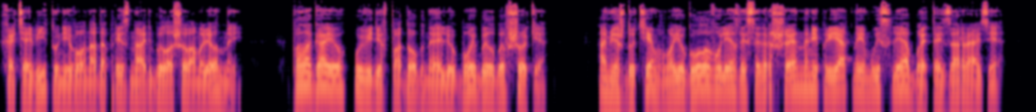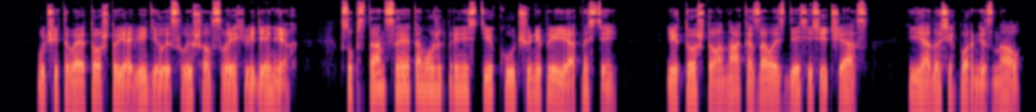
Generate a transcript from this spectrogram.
хотя вид у него, надо признать, был ошеломленный. Полагаю, увидев подобное, любой был бы в шоке. А между тем в мою голову лезли совершенно неприятные мысли об этой заразе. Учитывая то, что я видел и слышал в своих видениях, субстанция эта может принести кучу неприятностей, и то, что она оказалась здесь и сейчас, я до сих пор не знал,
